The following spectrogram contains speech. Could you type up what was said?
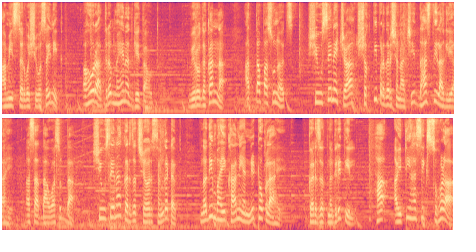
आम्ही सर्व शिवसैनिक अहोरात्र मेहनत घेत आहोत. विरोधकांना आत्तापासूनच शिवसेनेच्या शक्ती प्रदर्शनाची धास्ती लागली आहे असा दावासुद्धा शिवसेना कर्जत शहर संघटक नदीमभाई खान यांनी ठोकला आहे. कर्जत नगरीतील हा ऐतिहासिक सोहळा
